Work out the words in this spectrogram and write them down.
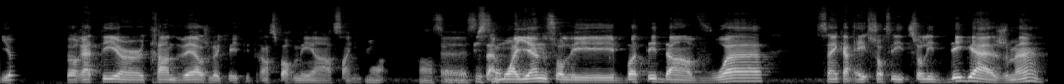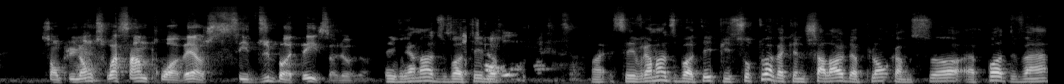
Il a raté un 30 verges là, qui a été transformé en 5. Euh, puis sa moyenne sur les bottées d'envoi, sur, les, sur les dégagements, sont plus longs, 63 verges. C'est du botté, ça. Là, C'est vraiment du botté. c'est vraiment du botté. Puis surtout avec une chaleur de plomb comme ça, euh, pas de vent.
